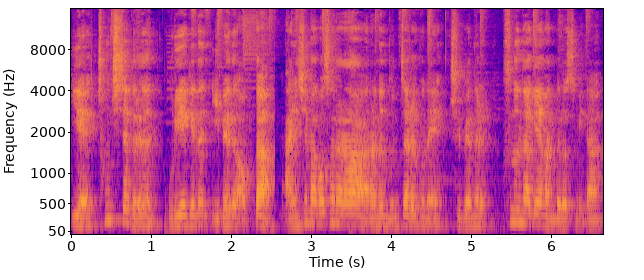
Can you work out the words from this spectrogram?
이에 청취자들은 우리에게는 이별은 없다 안심하고 살아라 라는 문자를 보내 주변을 훈훈하게 만들었습니다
